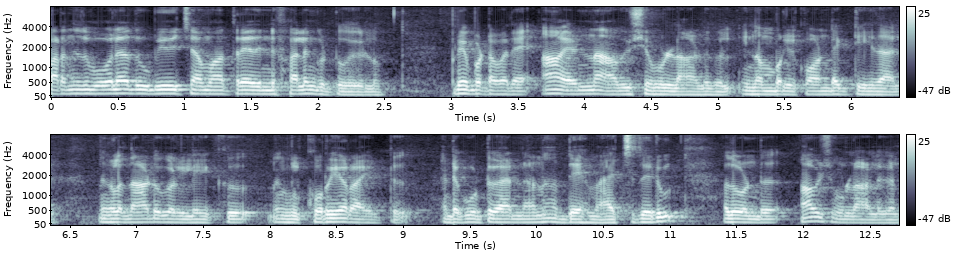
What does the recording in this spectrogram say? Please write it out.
പറഞ്ഞതുപോലെ അത് ഉപയോഗിച്ചാൽ മാത്രമേ അതിന്റെ ഫലം കിട്ടുകയുള്ളൂ. പ്രിയപ്പെട്ടവരെ ആ എണ്ണ ആവശ്യമുള്ള ആളുകൾ ഈ നമ്പറിൽ കോൺടാക്റ്റ് ചെയ്താൽ നിങ്ങൾ നാടുകളിലേക്ക് നിങ്ങൾ കൊറിയറായിട്ട് എന്റെ കൂട്ടുകാരനാണ് അദ്ദേഹം അയച്ചു തരും. അതുകൊണ്ട് ആവശ്യമുള്ള ആളുകൾ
